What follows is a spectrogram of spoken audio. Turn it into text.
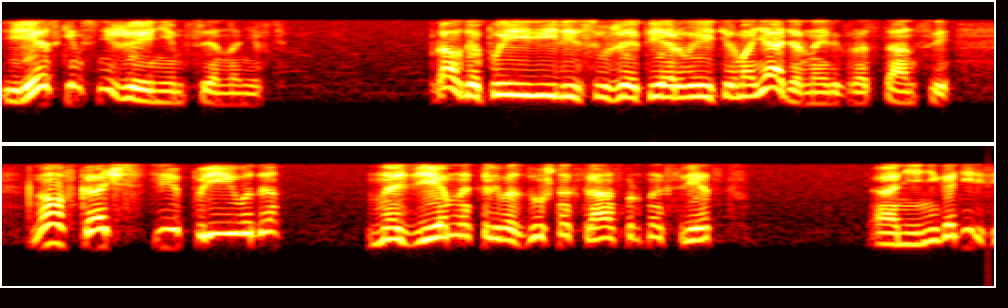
и резким снижением цен на нефть. Правда, появились уже первые термоядерные электростанции, но в качестве привода наземных или воздушных транспортных средств они не годились.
